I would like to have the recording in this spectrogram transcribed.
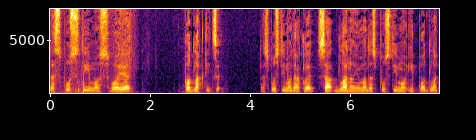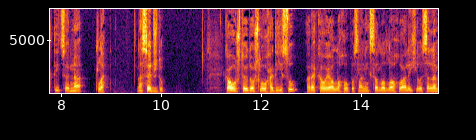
da spustimo svoje podlaktice. Da spustimo, dakle, sa dlanovima da spustimo i podlaktice na tle, na seđdu. Kao što je došlo u hadisu, rekao je Allahov poslanik sallallahu alaihi wasallam,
